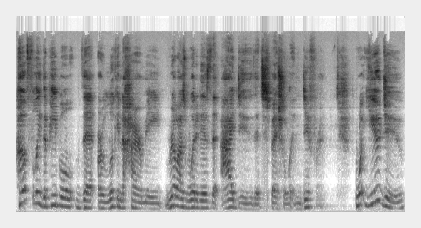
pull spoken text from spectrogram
hopefully the people that are looking to hire me realize what it is that I do that's special and different. What you do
